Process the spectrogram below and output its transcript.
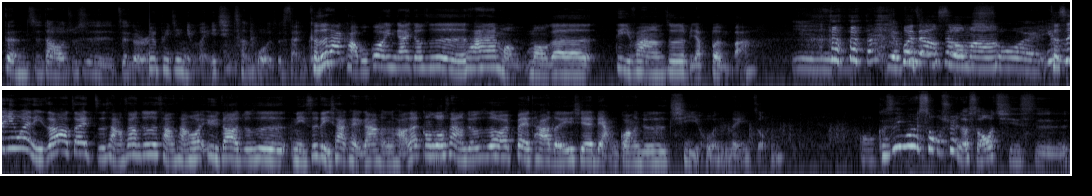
更知道就是这个人，因为毕竟你们一起撑过了这三个。可是他考不过，应该就是他在某某个地方就是比较笨吧。也但也不会这样说吗可是因为你知道，在职场上就是常常会遇到，就是你私底下可以跟他很好，在工作上就是会被他的一些两光就是气昏那一种。哦，可是因为受训的时候，其实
